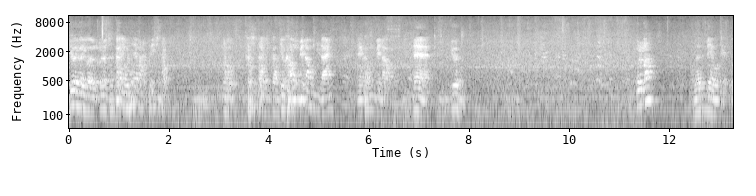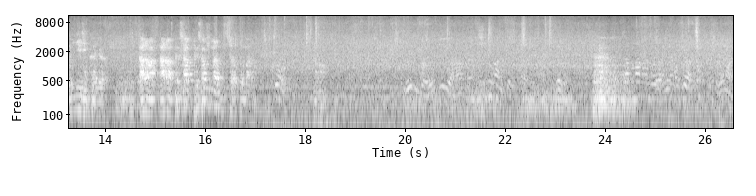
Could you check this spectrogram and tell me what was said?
이거, 이거, 이거, 원래 우리 회장님 하나 드리시죠. 어, 가신다니까. 이거 가문비 나옵니다. 네, 가문비 나오. 네, 이거. 얼마? 몇 배우게, 뭔 일이까요? 나라, 나라, 130, 130만 원 붙죠, 어떤 만 원? 어. 여기가 여기가 12만 원짜리. 13만 원으로 한시간 5만 원.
